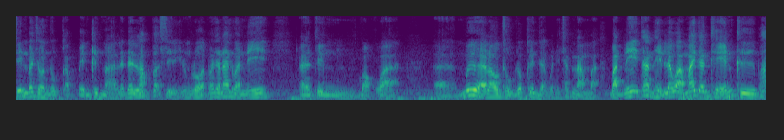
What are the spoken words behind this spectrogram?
สิ้นพระชนถูกกลับเป็นขึ้นมา และได้รับพระสิริรุ่งโรจน์เพราะฉะนั้นวันนี้จึงบอกว่าเเมื่อเราถูกยกขึ้นจากบันชักนำอะบัดนี้ท่านเห็นแล้วว่าไม้กางเขนคือพระ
